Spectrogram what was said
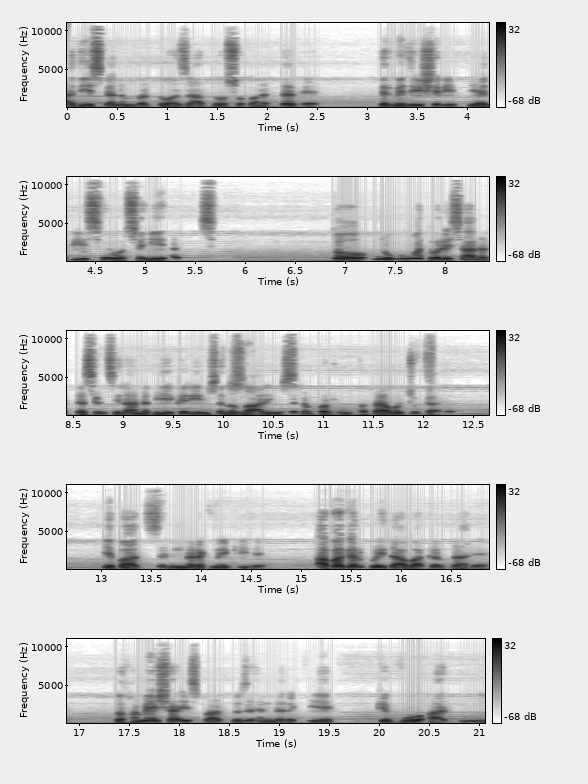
حدیث کا نمبر دو ہزار دو سو بہتر ہے۔ ترمیزی شریف کی حدیث ہے اور صحیح حدیث ہے۔ تو نبوت و رسالت کا سلسلہ نبی کریم صلی اللہ علیہ وسلم پر منقطع ہو چکا ہے۔ یہ بات ذہن میں رکھنے کی ہے۔ اب اگر کوئی دعویٰ کرتا ہے تو ہمیشہ اس بات کو ذہن میں رکھیے کہ وہ آدمی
